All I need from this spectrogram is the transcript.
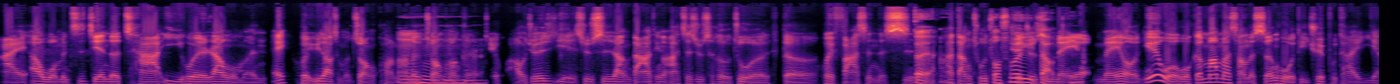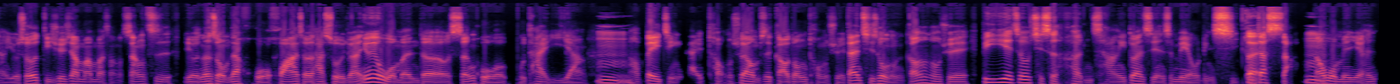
白啊，我们之间的差异会让我们哎会遇到什么状况，然后那个状况可能变化。我觉得也就是让大家听到啊，这就是合作的会发生的事。对啊，当初总是会遇到没有没有，因为我我跟妈妈桑的生活的确不太一样，有时候的确像妈妈桑上次有那时候我们在火花的时候，他说一句话，因为我们的生活不太一样，嗯，然后背景还同，虽然我们是高中同学，但其实我们高中同学毕业之后，其实很长一段时间是没有联系，比较少。然后我们也很少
